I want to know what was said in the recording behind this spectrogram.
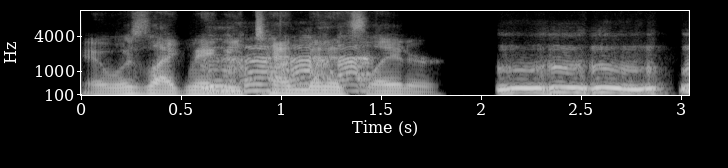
It was like maybe 10 minutes later. Mm-hmm.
